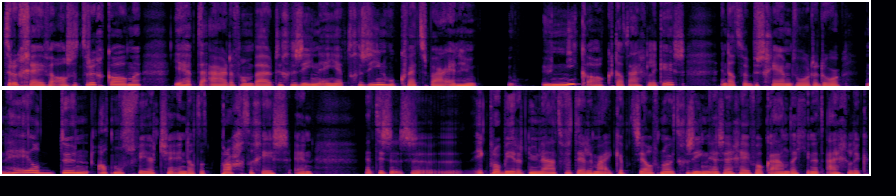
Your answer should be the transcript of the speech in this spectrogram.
teruggeven als ze terugkomen. Je hebt de aarde van buiten gezien en je hebt gezien hoe kwetsbaar en hoe uniek ook dat eigenlijk is. En dat we beschermd worden door een heel dun atmosfeertje en dat het prachtig is. En het is, ik probeer het nu na te vertellen, maar ik heb het zelf nooit gezien. En zij geven ook aan dat je het eigenlijk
